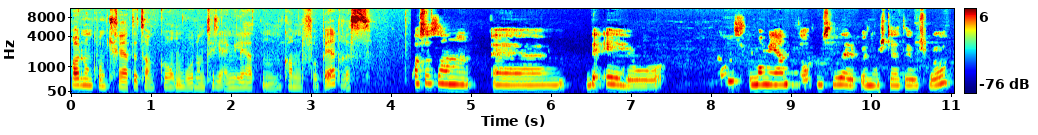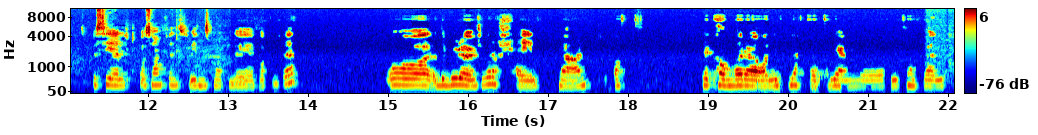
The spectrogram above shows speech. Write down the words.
Har du noen konkrete tanker om hvordan tilgjengeligheten kan forbedres? Altså sånn eh, Det er jo ganske mange jenter som studerer på Universitetet i Oslo, spesielt på samfunnsvitenskapelig fakultet. Og det burde jo ikke være helt fjernt at det kan være litt lettere tilgjengelig f.eks.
